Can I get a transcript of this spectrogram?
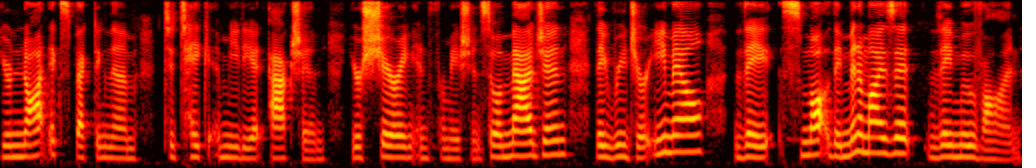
You're not expecting them to take immediate action. You're sharing information. So imagine they read your email, they small, they minimize it, they move on.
